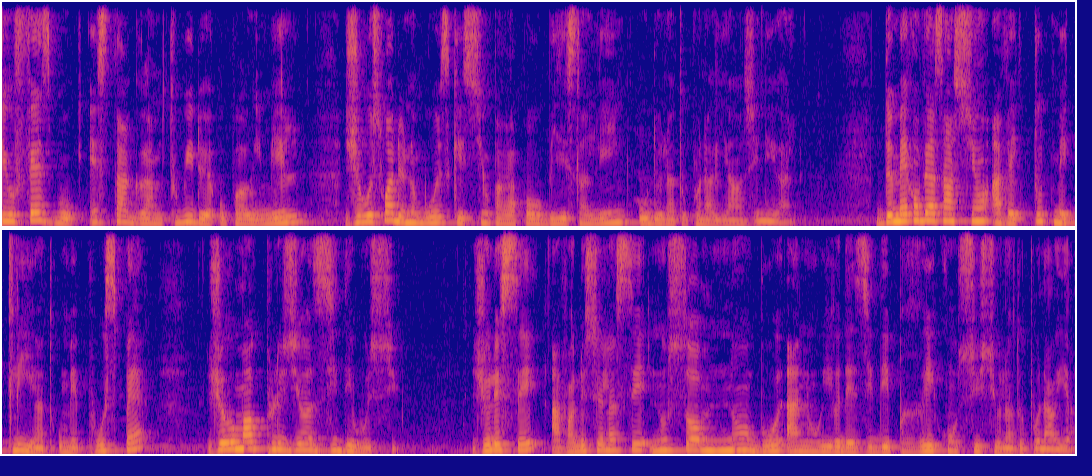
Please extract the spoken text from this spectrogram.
Sur Facebook, Instagram, Twitter ou par email, je reçois de nombreuses questions par rapport au business en ligne ou de l'entrepreneuriat en général. De mes conversations avec toutes mes clientes ou mes prospects, je remarque plusieurs idées reçues. Je le sais, avant de se lancer, nous sommes nombreux à nourrir des idées préconçues sur l'entrepreneuriat.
